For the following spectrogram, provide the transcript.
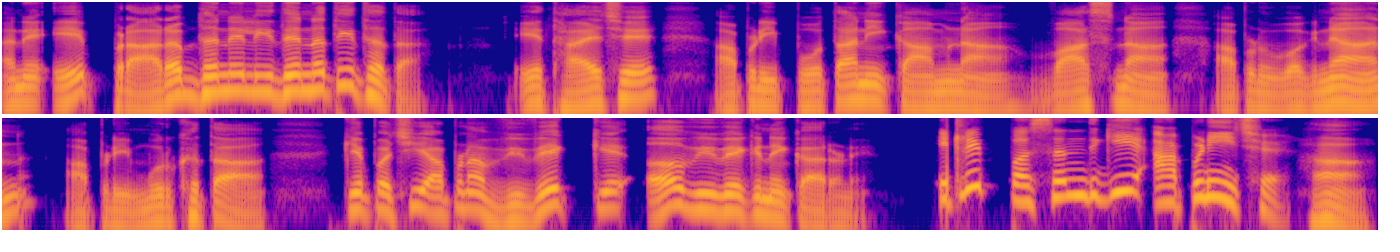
અને એ પ્રારબ્ધને લીધે નથી થતા. એ થાય છે આપણી પોતાની કામના વાસના આપણું વજ્ઞાન આપણી મૂર્ખતા કે પછી આપણા વિવેક કે અવિવેકને કારણે. એટલે પસંદગી આપણી છે. હા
